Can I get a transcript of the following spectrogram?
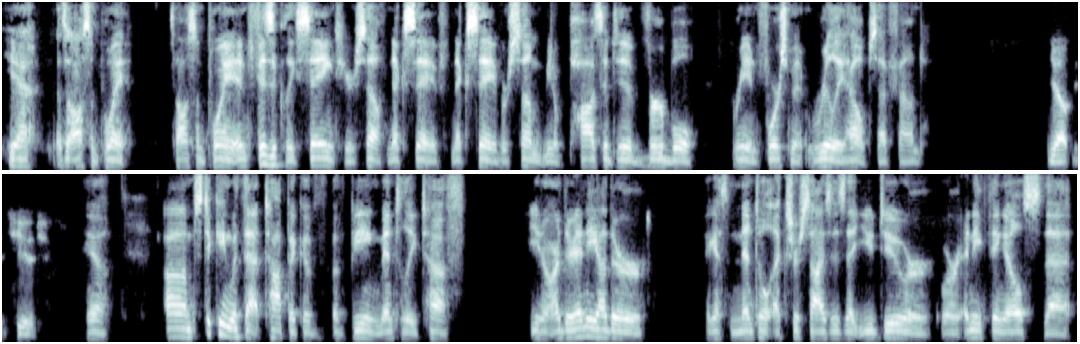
Yeah, that's an awesome point. It's awesome point. And physically saying to yourself, next save, next save, or some, you know, positive verbal reinforcement really helps, I've found. Yep, it's huge. Yeah. Um, sticking with that topic of of being mentally tough, you know, are there any other, I guess, mental exercises that you do, or or anything else that,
